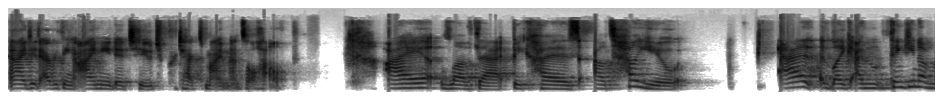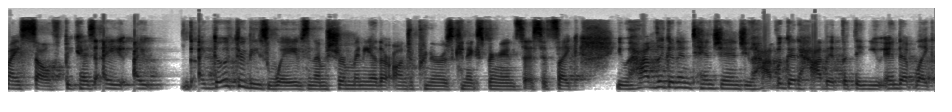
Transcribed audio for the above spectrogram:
and I did everything I needed to to protect my mental health. I love that because I'll tell you, at, like I'm thinking of myself because I I I go through these waves, and I'm sure many other entrepreneurs can experience this. It's like you have the good intentions, you have a good habit, but then you end up like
